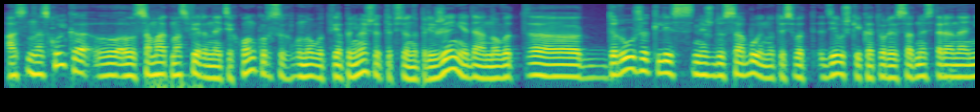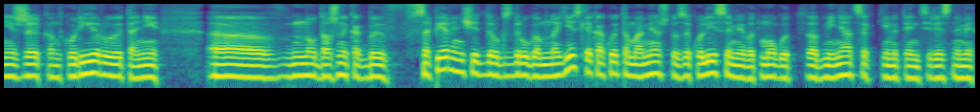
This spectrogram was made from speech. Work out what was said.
А насколько э, сама атмосфера на этих конкурсах, ну вот я понимаю, что это все напряжение, да, но вот э, дружат ли с, между собой, ну то есть вот девушки, которые с одной стороны они же конкурируют, они э, ну должны как бы соперничать друг с другом, но есть ли какой-то момент, что за кулисами вот могут обменяться какими-то интересными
